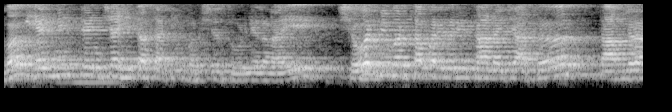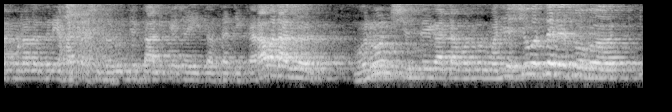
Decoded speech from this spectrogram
मग यांनी त्यांच्या हितासाठी पक्ष सोडलेला नाही. शेवट बिबट सापारी जर इथं आणायची असेल तर आपल्याला कोणाला तरी हाताशी धरून ते तालुक्याच्या हितासाठी करावं लागल. म्हणून शिंदे गटाबरोबर म्हणजे शिवसेनेसोबत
